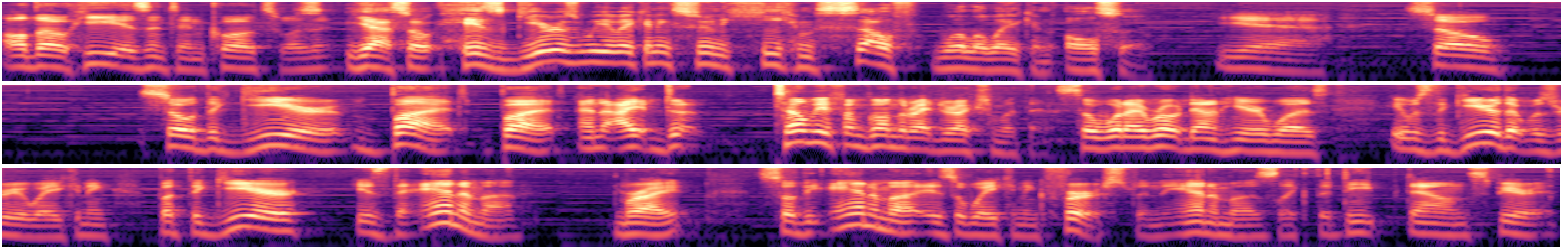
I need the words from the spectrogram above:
Although he isn't in quotes, was it? yeah. So his gear is reawakening. Soon he himself will awaken also. Yeah. So, so the gear, but but, and I d- tell me if I'm going the right direction with this. So what I wrote down here was it was the gear that was reawakening, but the gear is the anima, right? So the anima is awakening first, and the anima is like the deep down spirit.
